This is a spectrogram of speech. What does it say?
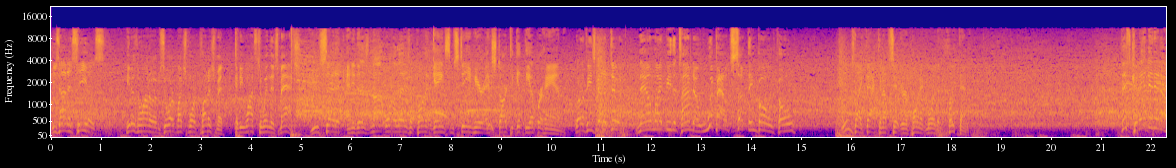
He's on his heels. He doesn't want to absorb much more punishment if he wants to win this match. You said it, and he does not want to let his opponent gain some steam here and start to get the upper hand. Well, if he's going to do it, now might be the time to whip out something bold, Cole. Moves like that can upset your opponent more than hurt them. This could end it in a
